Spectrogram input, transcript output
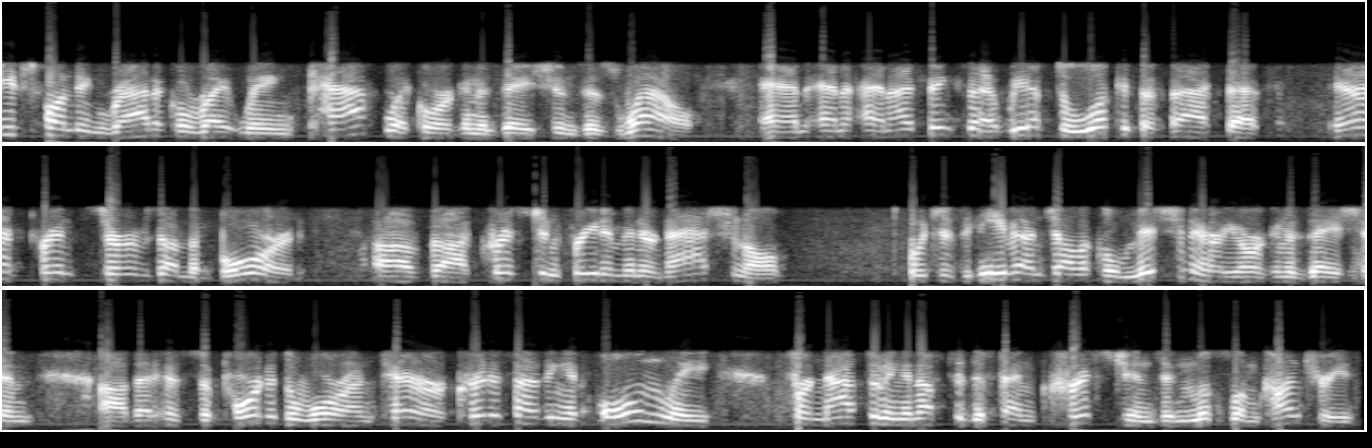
he's funding radical right wing Catholic organizations as well. And, and, and I think that we have to look at the fact that Erik Prince serves on the board of uh, Christian Freedom International, which is an evangelical missionary organization uh, that has supported the war on terror, criticizing it only for not doing enough to defend Christians in Muslim countries.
